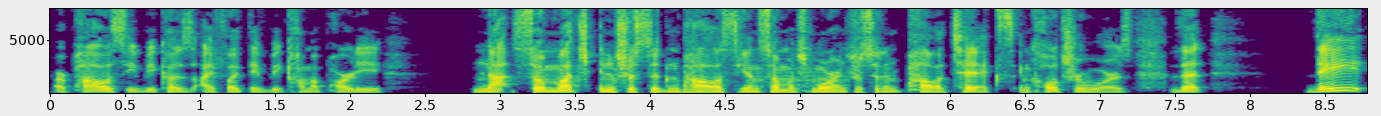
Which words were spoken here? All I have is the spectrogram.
or policy, because I feel like they've become a party not so much interested in policy and so much more interested in politics and culture wars that they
